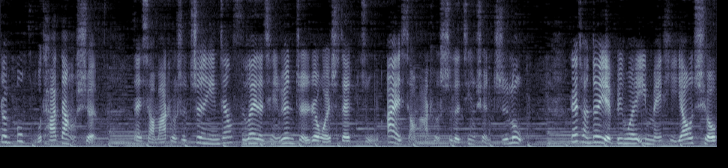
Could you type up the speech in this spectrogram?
更不服他当选。但小马可士阵营将此类的请愿者认为是在阻碍小马可士的竞选之路。该团队也并未应媒体要求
